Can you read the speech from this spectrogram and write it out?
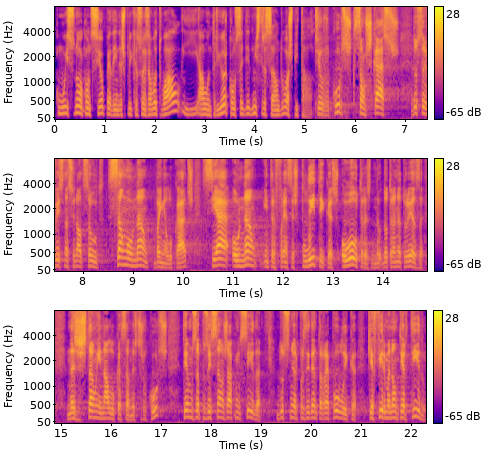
Como isso não aconteceu, pede ainda explicações ao atual e ao anterior Conselho de Administração do hospital. Se os recursos que são escassos do Serviço Nacional de Saúde são ou não bem alocados, se há ou não interferências políticas ou outras de outra natureza na gestão e na alocação destes recursos. Temos a posição já conhecida do Sr. Presidente da República, que afirma não ter tido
